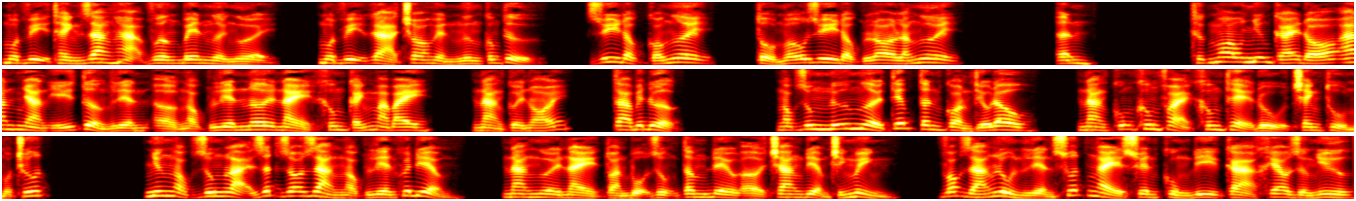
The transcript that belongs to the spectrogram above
một vị thành giang hạ vương bên người người, một vị gả cho huyền ngưng công tử, duy độc có ngươi, tổ mẫu duy độc lo lắng ngươi. Ân. Thực mau những cái đó an nhàn ý tưởng liền ở Ngọc Liên nơi này không cánh mà bay, nàng cười nói, ta biết được. Ngọc Dung nữ người tiếp tân còn thiếu đâu, nàng cũng không phải không thể đủ tranh thủ một chút. Nhưng Ngọc Dung lại rất rõ ràng Ngọc Liên khuyết điểm, nàng người này toàn bộ dụng tâm đều ở trang điểm chính mình, vóc dáng lùn liền suốt ngày xuyên cùng đi cả kheo dường như,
